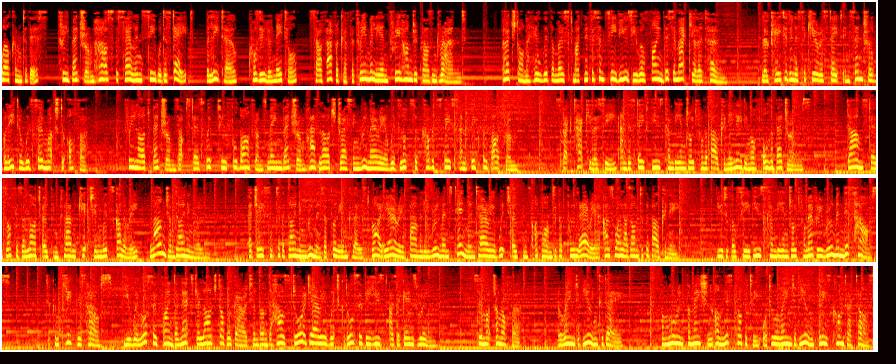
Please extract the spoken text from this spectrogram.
Welcome to this three-bedroom house for sale in Seaward Estate, Ballito, KwaZulu-Natal, South Africa for R3,300,000. Perched on a hill with the most magnificent sea views you will find this immaculate home. Located in a secure estate in central Ballito with so much to offer. Three large bedrooms upstairs with two full bathrooms main bedroom has large dressing room area with lots of cupboard space and big full bathroom. Spectacular sea and estate views can be enjoyed from the balcony leading off all the bedrooms. Downstairs offers a large open-plan kitchen with scullery, lounge and dining room. Adjacent to the dining room is a fully enclosed braai area family room entertainment area which opens up onto the pool area as well as onto the balcony. Beautiful sea views can be enjoyed from every room in this house. Complete this house, you will also find an extra large double garage and under-house storage area which could also be used as a games room. So much on offer. Arrange a viewing today. For more information on this property or to arrange a viewing please contact us.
